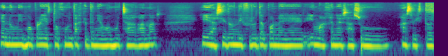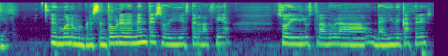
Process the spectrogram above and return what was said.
en un mismo proyecto juntas que teníamos muchas ganas. Y ha sido un disfrute poner imágenes a su, a su historia. Eh, bueno, me presento brevemente, soy Esther García, soy ilustradora de allí de Cáceres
